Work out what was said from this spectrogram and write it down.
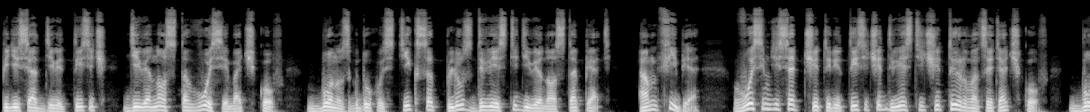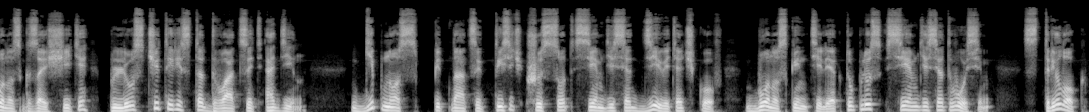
59 098 очков. Бонус к духу Стикса плюс 295. Амфибия. 84 214 очков. Бонус к защите плюс 421. Гипноз. 15 679 очков. Бонус к интеллекту плюс 78. Стрелок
